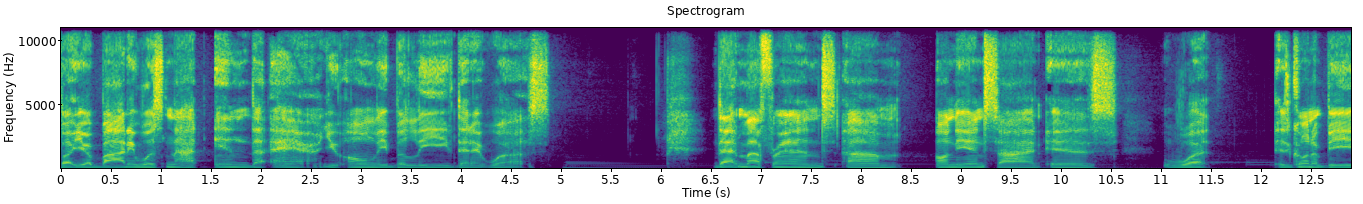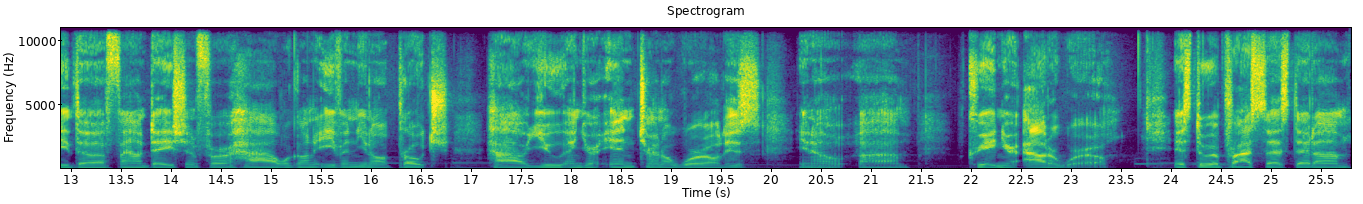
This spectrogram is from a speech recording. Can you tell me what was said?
But your body was not in the air. You only believed that it was. That, my friends, um, on the inside is what is going to be the foundation for how we're going to even, you know, approach how you and your internal world is, you know, um, creating your outer world. It's through a process that um,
